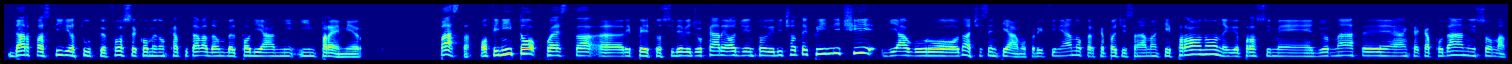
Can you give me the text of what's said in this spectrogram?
dar fastidio a tutte, forse come non capitava da un bel po' di anni in Premier. Basta, ho finito. Questa, eh, ripeto, si deve giocare oggi entro le 18.15. Vi auguro, no, ci sentiamo per il fine anno perché poi ci saranno anche i prono nelle prossime giornate, anche a Capodanno. Insomma,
